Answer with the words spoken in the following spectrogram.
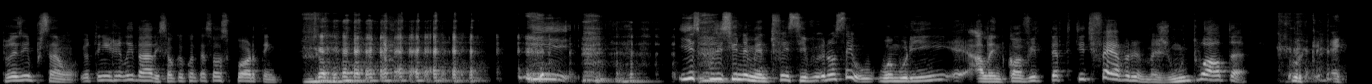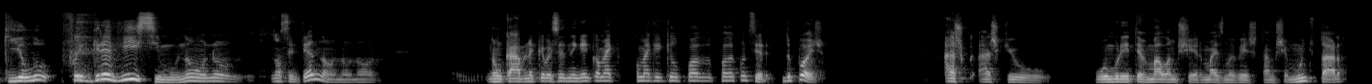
tu tens a impressão, eu tenho a realidade, isso é o que acontece ao Sporting. E, e esse posicionamento defensivo, eu não sei, o, o Amorim, além de Covid, deve ter tido febre, mas muito alta, porque aquilo foi gravíssimo, não, não, não se entende, não, não, não, não cabe na cabeça de ninguém como é que, como é que aquilo pode, pode acontecer. Depois, acho, acho que o, o Amorim teve mal a mexer, mais uma vez, está a mexer muito tarde,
